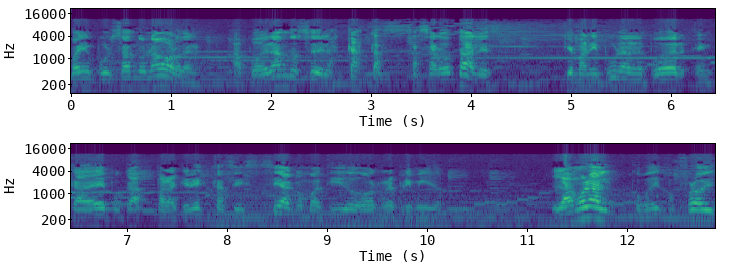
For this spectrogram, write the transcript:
va impulsando una orden, apoderándose de las castas sacerdotales que manipulan el poder en cada época para que el éxtasis sea combatido o reprimido. La moral, como dijo Freud,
